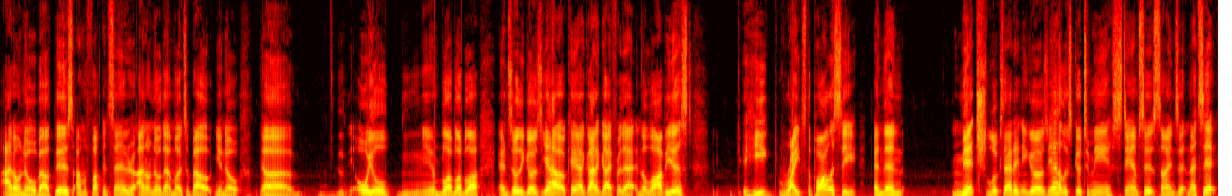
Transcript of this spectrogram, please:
I don't know about this. I'm a fucking senator. I don't know that much about you know." Uh, oil, blah blah blah. And so he goes, "Yeah, okay, I got a guy for that." And the lobbyist, he writes the policy, and then Mitch looks at it and he goes, "Yeah, it looks good to me." Stamps it, signs it, and that's it.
